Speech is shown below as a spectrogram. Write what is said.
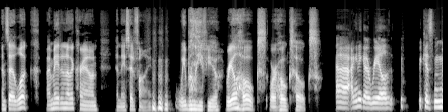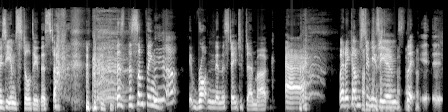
and said, Look, I made another crown. And they said, Fine, we believe you. Real hoax or hoax hoax? uh, I'm gonna go real because museums still do this stuff. there's there's something yeah. rotten in the state of Denmark uh, when it comes to museums. That it- it-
